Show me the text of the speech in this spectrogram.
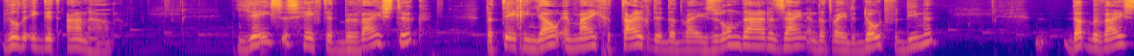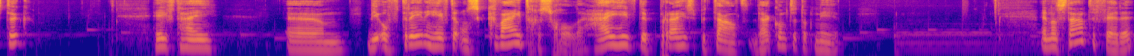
wilde ik dit aanhalen? Jezus heeft het bewijsstuk dat tegen jou en mij getuigde dat wij zondaren zijn en dat wij de dood verdienen. Dat bewijsstuk heeft hij, ehm, die overtreding heeft hij ons kwijtgescholden. Hij heeft de prijs betaald. Daar komt het op neer. En dan staat er verder:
